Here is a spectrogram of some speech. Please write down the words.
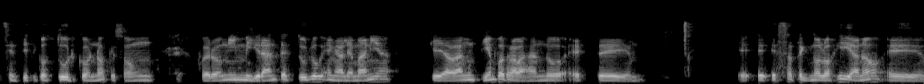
científicos turcos, ¿no? Que son, fueron inmigrantes turcos en Alemania que llevan un tiempo trabajando este, e, e, esa tecnología, ¿no? Eh,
